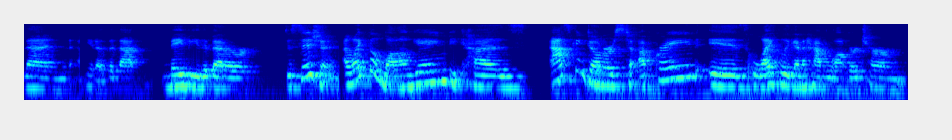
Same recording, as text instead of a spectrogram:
then, you know, then that may be the better decision. I like the long game because asking donors to upgrade is likely going to have longer term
